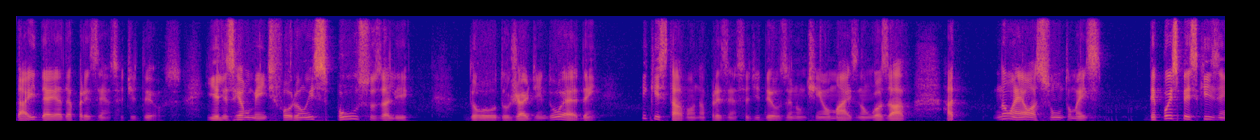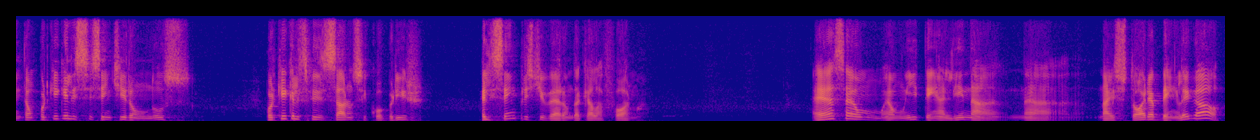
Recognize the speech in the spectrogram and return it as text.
dá a ideia da presença de Deus. E eles realmente foram expulsos ali do, do jardim do Éden e que estavam na presença de Deus e não tinham mais, não gozavam. não é o assunto, mas depois pesquisem então por que, que eles se sentiram nus, por que, que eles precisaram se cobrir. Eles sempre estiveram daquela forma. Essa é um, é um item ali na, na, na história bem legal.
